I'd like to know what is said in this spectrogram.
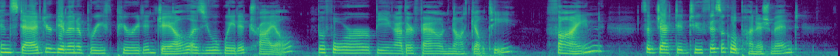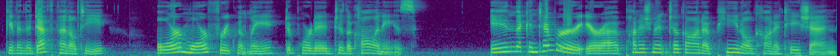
Instead, you're given a brief period in jail as you awaited trial before being either found not guilty, fined, subjected to physical punishment, given the death penalty, or more frequently deported to the colonies. In the contemporary era, punishment took on a penal connotation.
